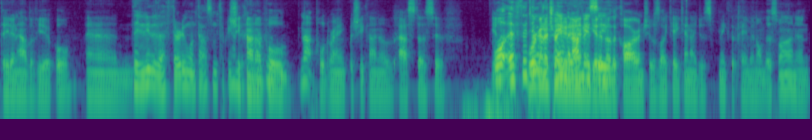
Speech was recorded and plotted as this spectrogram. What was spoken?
they didn't have a vehicle, and They needed a thirty-one thousand three hundred. she kind of pulled not pulled rank, but she kind of asked us if. you Well, know, if they we're gonna the trade payment, it in and get another car, and she was like, "Hey, can I just make the payment on this one?" And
